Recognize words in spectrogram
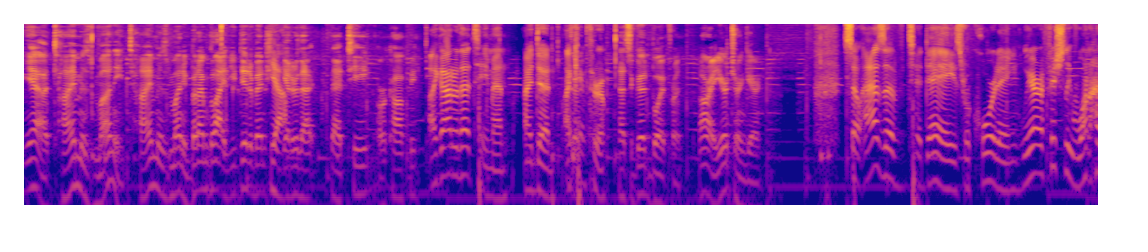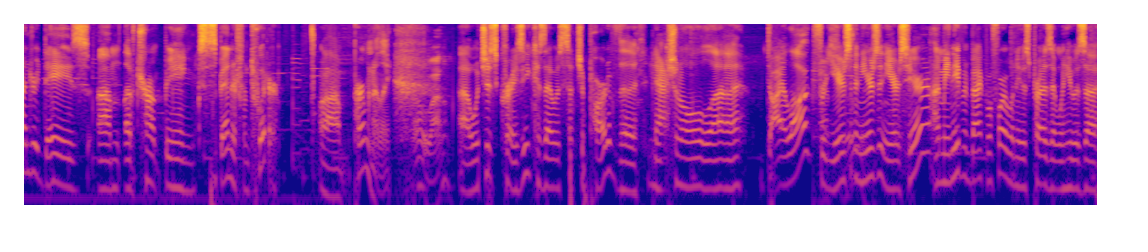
Yeah, time is money. Time is money. But I'm glad you did eventually Yeah. get her that, that tea or coffee. I got her that tea, man. I did. I came through. That's a good boyfriend. All right, your turn, Gary. So, as of today's recording, we are officially 100 days um, of Trump being suspended from Twitter um, permanently, Oh, wow. uh, which is crazy because that was such a part of the national uh, dialogue for years and years and years here. I mean, even back before when he was president, when he was uh,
